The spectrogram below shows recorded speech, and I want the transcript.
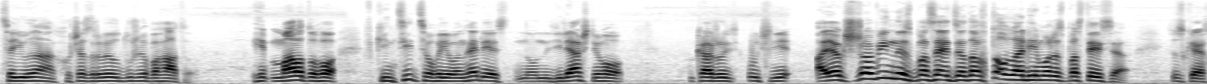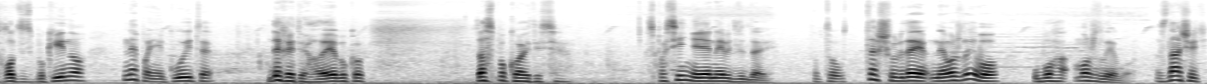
цей юнак, хоча зробив дуже багато. І мало того, в кінці цього Євангелія, ну, неділяшнього, кажуть учні, а якщо він не спасеться, то хто взагалі може спастися? Ісус каже, хлопці, спокійно, не панікуйте, дихайте глибоко, заспокойтеся. Спасіння є не від людей. Тобто те, що в людей неможливо, у Бога можливо. Значить,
